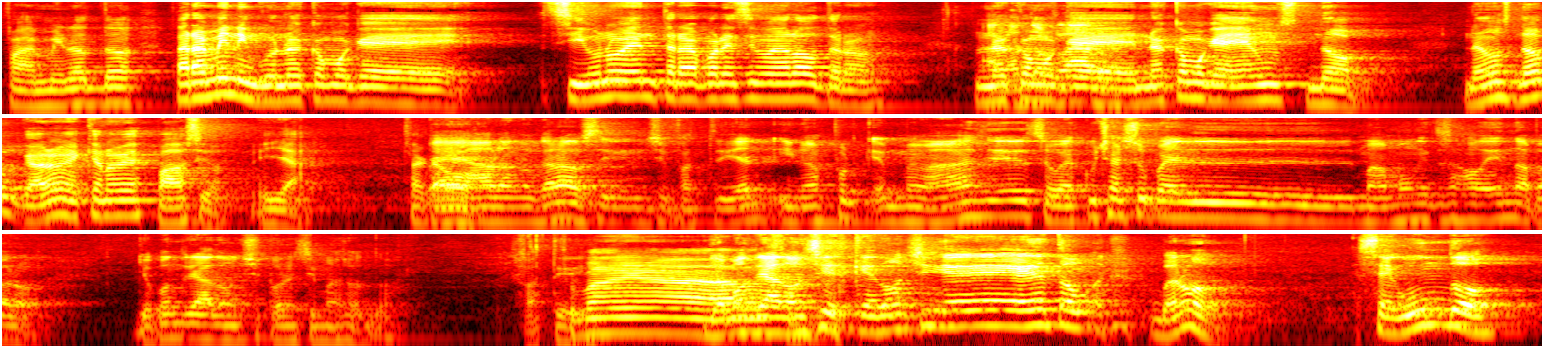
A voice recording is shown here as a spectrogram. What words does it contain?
Para mí los dos. Para mí ninguno es como que. Si uno entra por encima del otro. No es Hablando como claro. que. No es como que es un snob. No snob, cabrón, es que no había espacio. Y ya. Se acabó. Eh, hablando claro, sin, sin fastidiar. Y no es porque me van a decir, se va a escuchar súper mamón y toda esa jodienda, pero yo pondría a Doncic por encima de esos dos. Fastidio. Yo pondría a Doncic, es que Doncic es esto. Bueno, segundo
